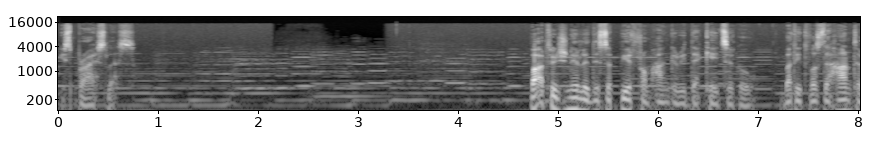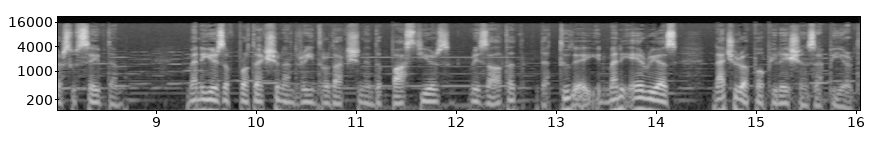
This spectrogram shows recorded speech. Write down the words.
is priceless. Partridge nearly disappeared from Hungary decades ago, but it was the hunters who saved them. Many years of protection and reintroduction in the past years resulted that today in many areas natural populations appeared.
